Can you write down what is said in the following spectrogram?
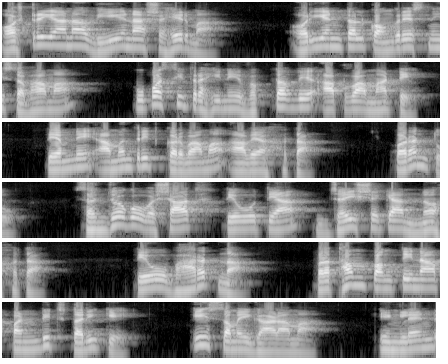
ઓસ્ટ્રિયાના વિયેના શહેરમાં ઓરિએન્ટલ કોંગ્રેસની સભામાં ઉપસ્થિત રહીને વક્તવ્ય આપવા માટે તેમને આમંત્રિત કરવામાં આવ્યા હતા. પરંતુ સંજોગો વશાત તેઓ ત્યાં જઈ શક્યા ન હતા. તેઓ ભારતના પ્રથમ પંક્તિના પંડિત તરીકે એ સમયગાળામાં ઇંગ્લેન્ડ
